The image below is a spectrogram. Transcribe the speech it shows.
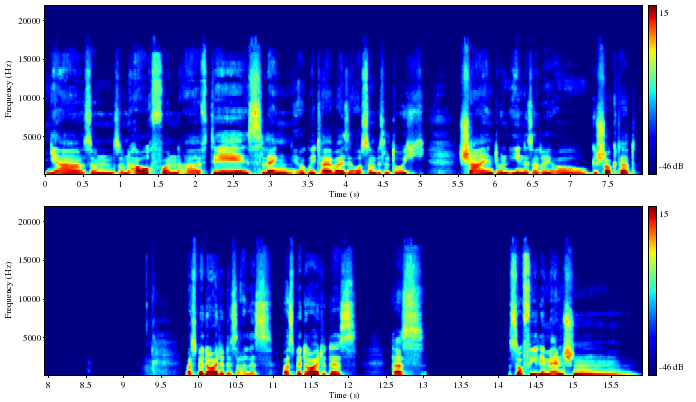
ja so ein, so ein Hauch von AfD-Slang irgendwie teilweise auch so ein bisschen durchscheint und ihn das natürlich auch geschockt hat. Was bedeutet das alles? Was bedeutet es, dass so viele Menschen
